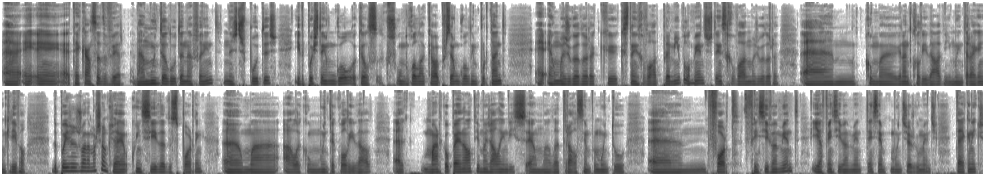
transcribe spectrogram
É, é, até cansa de ver. Dá muita luta na frente, nas disputas, e depois tem um golo. Aquele segundo golo acaba por ser um golo importante é, é uma jogadora que, que, se tem revelado para mim, pelo menos, tem-se revelado uma jogadora um, com uma grande qualidade e uma entrega incrível. Depois a Joana Marchão, que já é conhecida do Sporting, uh, uma ala com muita qualidade, uh, marca o penalti, mas além disso é uma lateral sempre muito um, forte defensivamente e ofensivamente tem sempre muitos argumentos técnicos,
